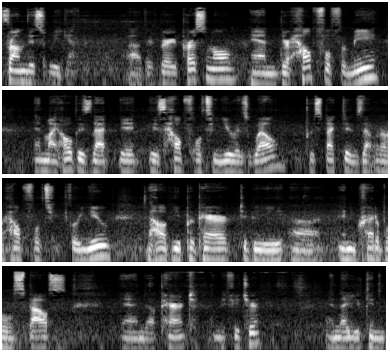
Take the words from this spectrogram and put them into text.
from this weekend. Uh, they're very personal and they're helpful for me, and my hope is that it is helpful to you as well. Perspectives that are helpful to, for you to help you prepare to be uh, an incredible spouse and a parent in the future, and that you can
